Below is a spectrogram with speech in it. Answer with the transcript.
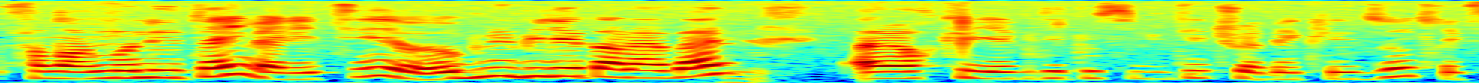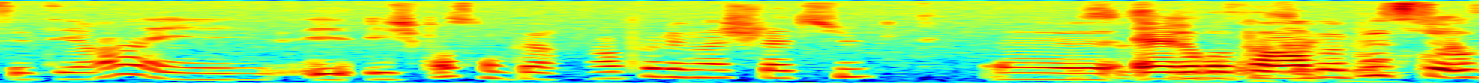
enfin, dans le money time, elle était euh, obnubilée par la balle, Mm. alors qu'il y avait des possibilités de jouer avec les autres, etc. Et, et- et je pense qu'on perd un peu le match là-dessus. Euh, elle repart un peu plus sur.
